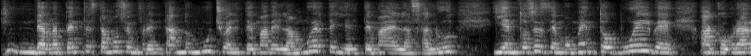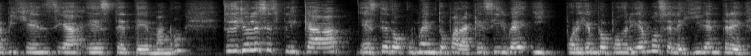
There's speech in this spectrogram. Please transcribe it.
de repente estamos enfrentando mucho el tema de la muerte y el tema de la salud y entonces de momento vuelve a cobrar vigencia este tema, ¿no? Entonces yo les explicaba este documento para qué sirve y, por ejemplo, podríamos elegir entre,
